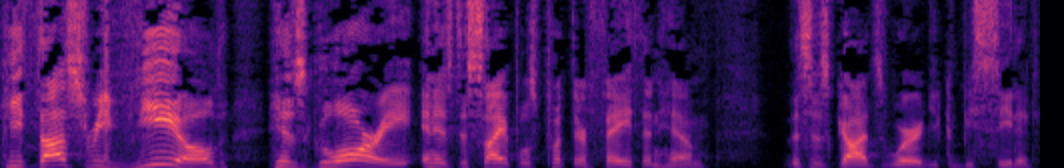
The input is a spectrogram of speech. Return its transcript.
He thus revealed his glory, and his disciples put their faith in him. This is God's word. You can be seated.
